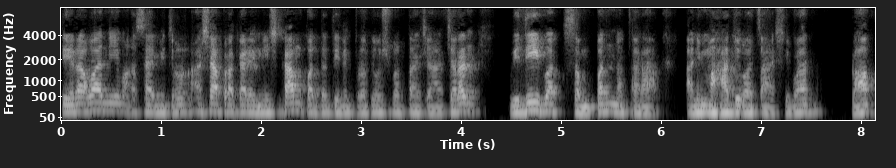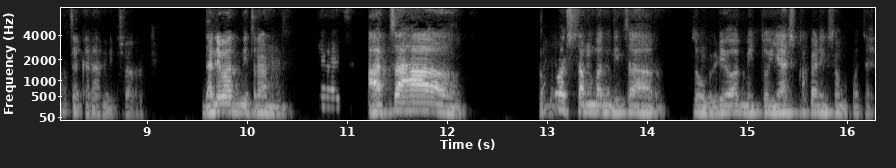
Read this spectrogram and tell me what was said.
तेरावा नियम असा आहे मित्रांनो अशा प्रकारे निष्काम पद्धतीने प्रदोष व्रताचे आचरण विधिवत संपन्न करा आणि महादेवाचा आशीर्वाद प्राप्त करा मित्रांनो. धन्यवाद मित्रांनो. आजचा हा संबंधीचा जो व्हिडिओ आहे, मी तो याच ठिकाणी संपत आहे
